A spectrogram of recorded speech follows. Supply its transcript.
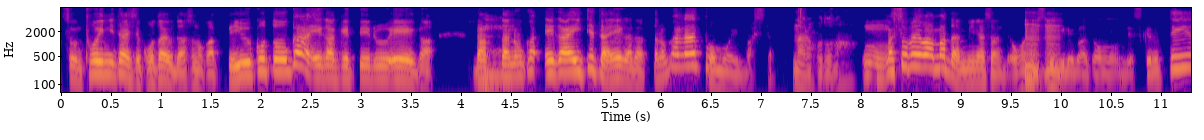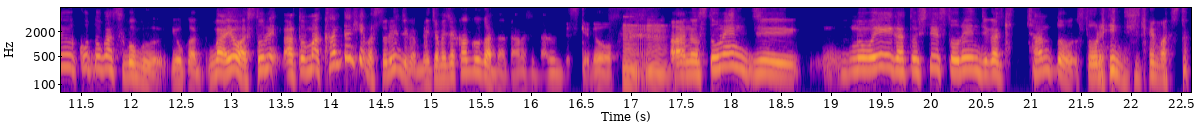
その問いに対して答えを出すのかっていうことが描けてる映画だったのか、描いてた映画だったのかなと思いました。うん。なるほどな。うん、まあ、それはまだ皆さんでお話しできればと思うんですけど、っていうことがすごく良かった。まあ、要はストレあと、まあ、簡単に言えばストレンジがめちゃめちゃかっこよかったって話になるんですけど、うんうん。あの、ストレンジの映画としてストレンジがきちゃんとストレンジしてましたっ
